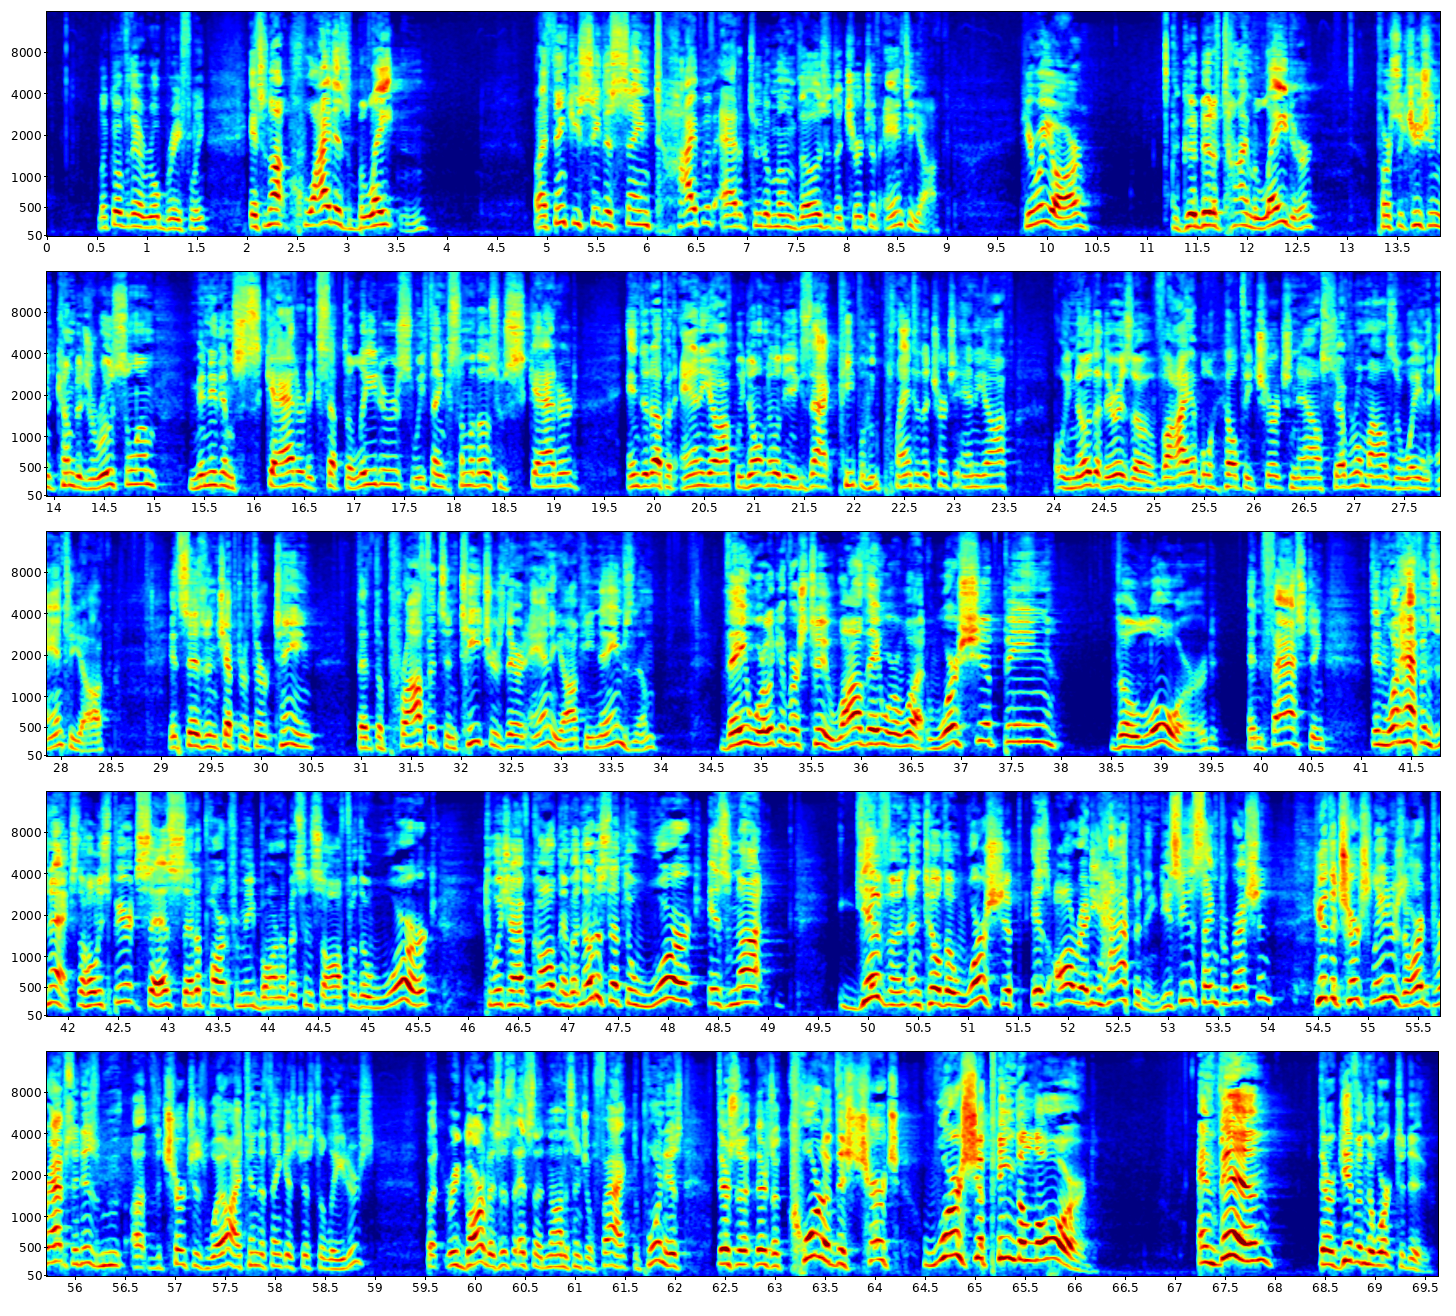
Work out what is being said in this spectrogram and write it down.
Look over there real briefly. It's not quite as blatant, but I think you see the same type of attitude among those of the church of Antioch. Here we are. A good bit of time later, persecution had come to Jerusalem. Many of them scattered except the leaders. We think some of those who scattered ended up at Antioch. We don't know the exact people who planted the church in Antioch, but we know that there is a viable, healthy church now several miles away in Antioch. It says in chapter 13 that the prophets and teachers there at Antioch, he names them, they were, look at verse 2, while they were what? Worshiping the Lord and fasting. Then what happens next? The Holy Spirit says, Set apart for me Barnabas and Saul for the work to which I have called them. But notice that the work is not given until the worship is already happening. Do you see the same progression? Here the church leaders are, and perhaps it is uh, the church as well. I tend to think it's just the leaders. But regardless, it's, it's a non essential fact. The point is, there's a, there's a court of this church worshiping the Lord. And then they're given the work to do.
